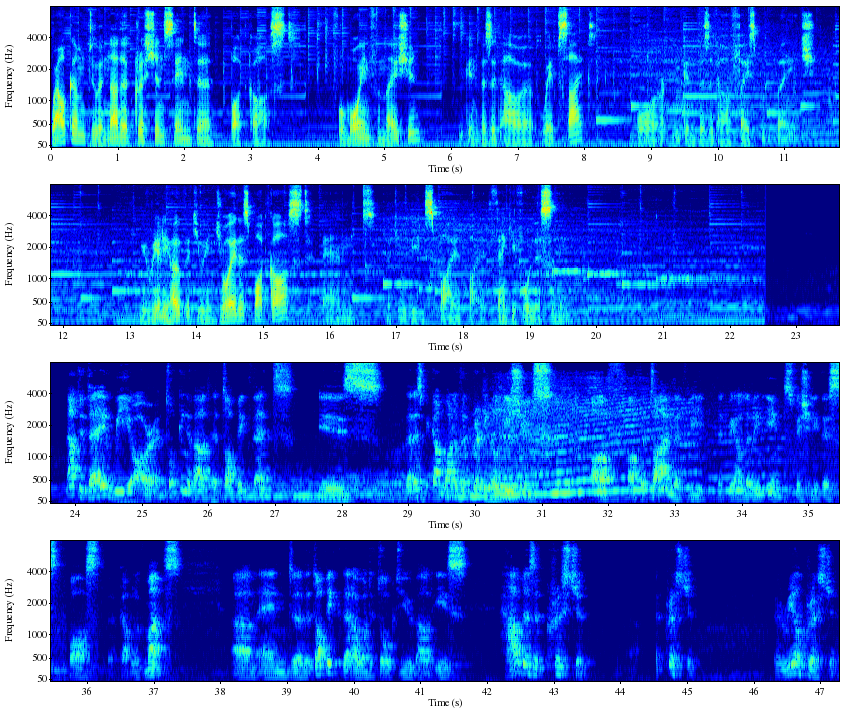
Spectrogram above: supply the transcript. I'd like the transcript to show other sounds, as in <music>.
Welcome to another Christian Center podcast. For more information, you can visit our website or you can visit our Facebook page. We really hope that you enjoy this podcast and that you'll be inspired by it. Thank you for listening. Now, today we are talking about a topic that is that has become one of the critical issues of, of the time that we that we are living in, especially this past couple of months. Um, and uh, the topic that I want to talk to you about is how does a Christian, a Christian, a real Christian,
